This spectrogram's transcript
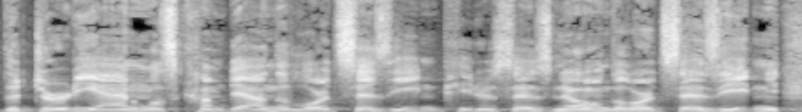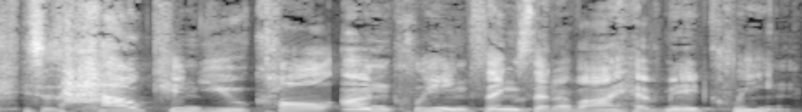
the dirty animals come down. The Lord says, Eat. And Peter says, No. And the Lord says, Eat. And he says, How can you call unclean things that I have made clean?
